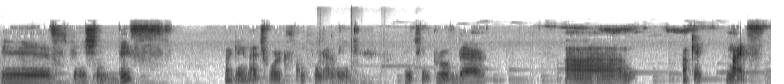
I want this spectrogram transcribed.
is finishing this. Again, network, something that we need to improve there. Um, okay, nice.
